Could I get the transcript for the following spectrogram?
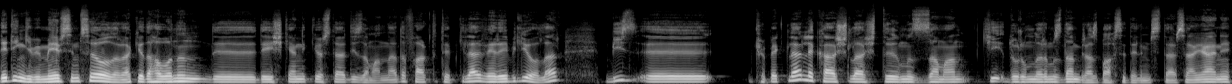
Dediğin gibi mevsimsel olarak ya da havanın, eee, değişkenlik gösterdiği zamanlarda farklı tepkiler verebiliyorlar. Biz, eee, köpeklerle karşılaştığımız zamanki durumlarımızdan biraz bahsedelim istersen. Yani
